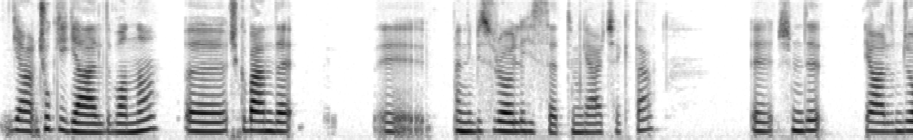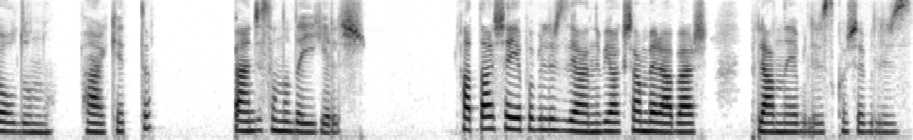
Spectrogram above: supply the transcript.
Yani çok iyi geldi bana. Ee, çünkü ben de e, hani bir süre öyle hissettim gerçekten. Ee, şimdi yardımcı olduğunu fark ettim. Bence sana da iyi gelir. Hatta şey yapabiliriz yani bir akşam beraber planlayabiliriz, koşabiliriz.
